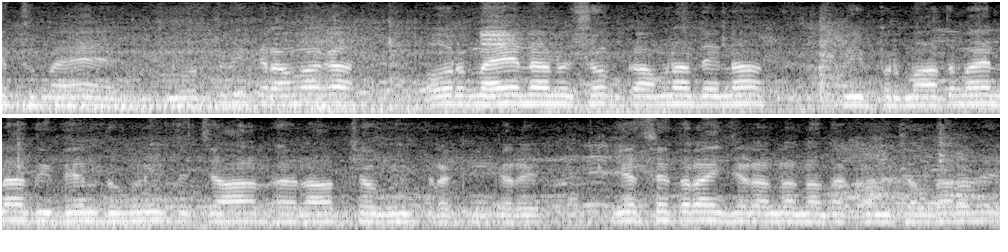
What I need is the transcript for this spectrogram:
ਇੱਥੋਂ ਮੈਂ ਮੂਰਤ ਵੀ ਕਰਾਵਾਂਗਾ ਔਰ ਮੈਂ ਇਹਨਾਂ ਨੂੰ ਸ਼ੁਭ ਕਾਮਨਾ ਦੇਣਾ ਵੀ ਪ੍ਰਮਾਤਮਾ ਇਹਨਾਂ ਦੀ ਦਿਨ ਦੁਗਣੀ ਤੇ ਚਾਰ ਰਾਤ ਚੌਗੁਣੀ ਤਰੱਕੀ ਕਰੇ ਇਸੇ ਤਰ੍ਹਾਂ ਹੀ ਜਿਹੜਾ ਇਹਨਾਂ ਦਾ ਕੰਮ ਚੱਲਦਾ ਰਹੇ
